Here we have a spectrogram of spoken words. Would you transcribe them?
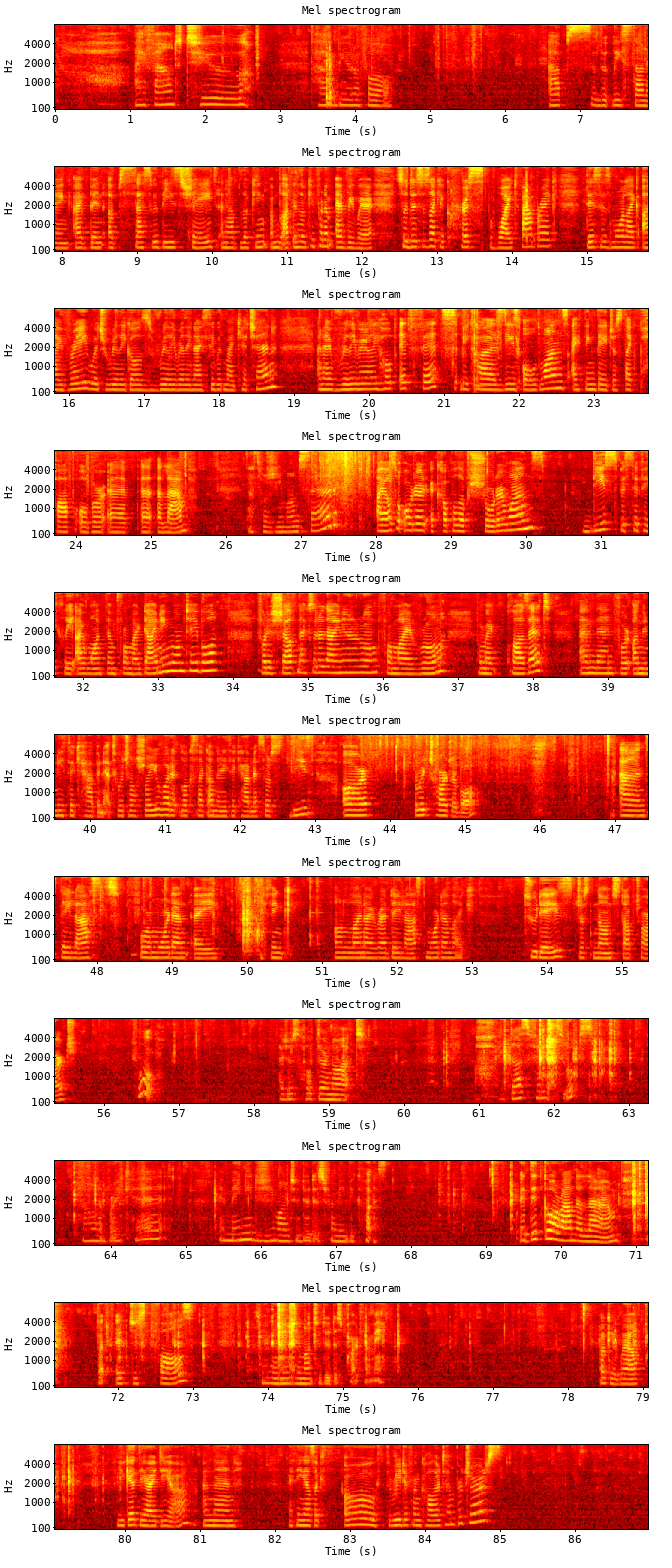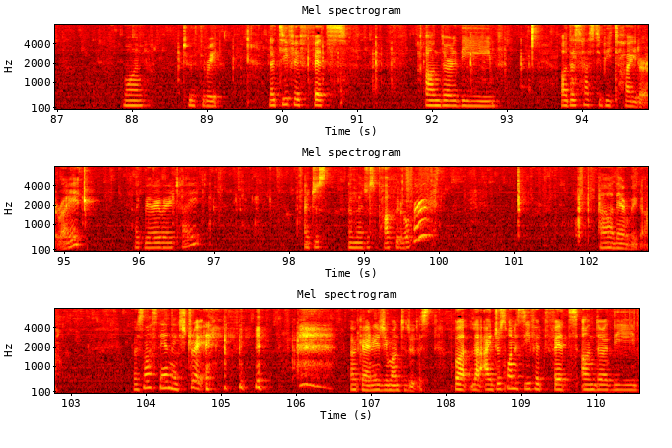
I found two. How beautiful. Absolutely stunning. I've been obsessed with these shades and I've looking I've been looking for them everywhere. So this is like a crisp white fabric. This is more like ivory, which really goes really, really nicely with my kitchen. And I really, really hope it fits because these old ones, I think they just like pop over a, a, a lamp. That's what Jimon said. I also ordered a couple of shorter ones these specifically, I want them for my dining room table, for the shelf next to the dining room, for my room, for my closet, and then for underneath the cabinet, which I'll show you what it looks like underneath the cabinet. So these are rechargeable and they last for more than a, I think online I read they last more than like two days, just non-stop charge. Ooh. I just hope they're not does fit. Oops. I don't want to break it. I may need Jimon to do this for me because it did go around the lamp, but it just falls. So maybe I need Jimon to do this part for me. Okay, well, you get the idea. And then I think it has like, oh, three different color temperatures. One, two, three. Let's see if it fits under the, oh, this has to be tighter, right? Like very, very tight. I just, and then just pop it over. Ah, oh, there we go. But it's not standing straight. okay, I need you Jimon to do this. But like, I just want to see if it fits under the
